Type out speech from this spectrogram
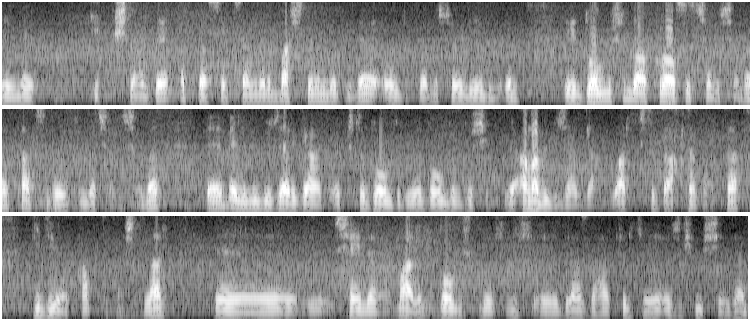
yine 70'lerde hatta 80'lerin başlarında bile olduklarını söyleyebilirim. E, dolmuşun daha kuralsız çalışanı, taksi boyutunda çalışanı, e, belli bir güzergahı işte dolduruyor. Doldurduğu şekilde ana bir güzergahı var. İşte dağıta dağıta gidiyor kaptı kaçtılar e, şeylere. Malum dolmuş biliyorsunuz e, biraz daha Türkiye'ye özgü bir şeyden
